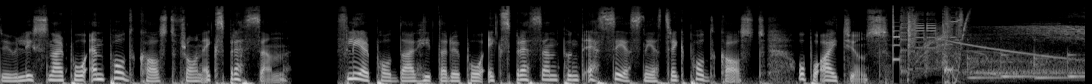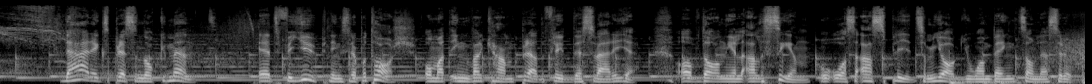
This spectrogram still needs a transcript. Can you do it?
Du lyssnar på en podcast från Expressen. Fler poddar hittar du på expressen.se podcast och på iTunes. Det här är Expressen Dokument, ett fördjupningsreportage om att Ingvar Kamprad flydde Sverige av Daniel Alsen och Åsa Asplid som jag, Johan Bengtsson, läser upp.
